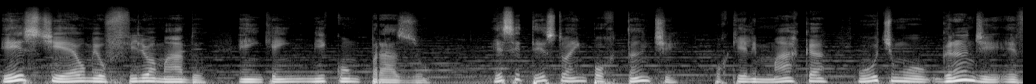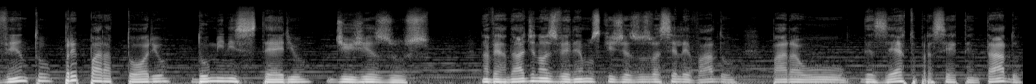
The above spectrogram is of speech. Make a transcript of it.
Este é o meu filho amado, em quem me comprazo. Esse texto é importante porque ele marca o último grande evento preparatório do ministério de Jesus. Na verdade, nós veremos que Jesus vai ser levado para o deserto para ser tentado,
